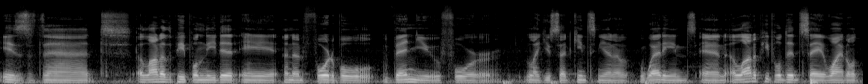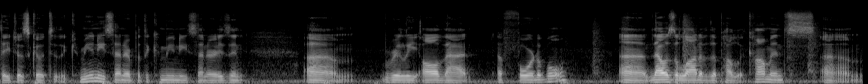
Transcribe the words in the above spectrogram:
is that a lot of the people needed a an affordable venue for, like you said, quinceañera weddings, and a lot of people did say, why don't they just go to the community center? But the community center isn't um, really all that affordable. Um, that was a lot of the public comments um,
